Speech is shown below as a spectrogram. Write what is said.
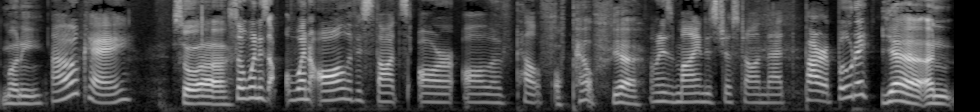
money. okay. So uh, So when is when all of his thoughts are all of pelf, of pelf, yeah. And when his mind is just on that pirate booty. Yeah, and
